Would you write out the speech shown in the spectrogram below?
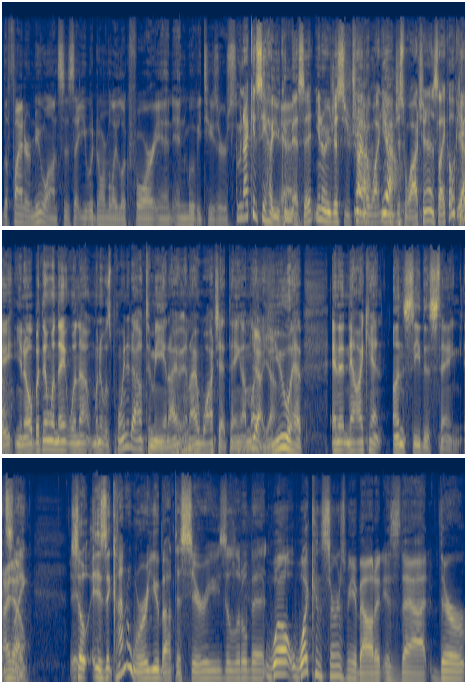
the finer nuances that you would normally look for in in movie teasers. I mean, I can see how you can And- miss it. You know, you're just you're trying Yeah, to watch. You're yeah. just watching. it. It's like okay, you know. But then when they when that when it was pointed out to me, and I and I watch that thing, I'm like, Mm-hmm. You have, and then now I can't unsee this thing. It's I know. like, so is it kind of worry you about this series a little bit? Well, what concerns me about it is that there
